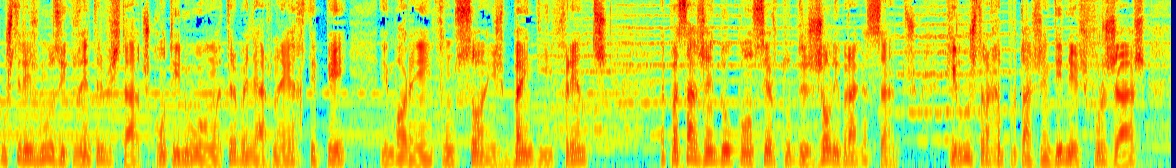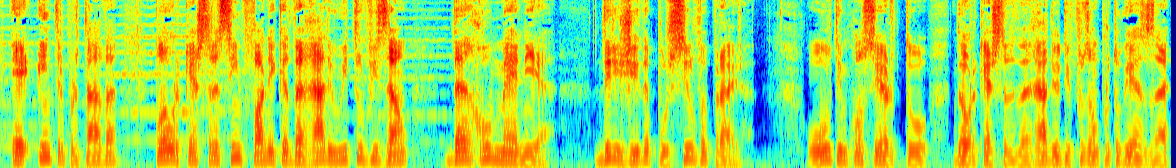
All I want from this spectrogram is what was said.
Os três músicos entrevistados continuam a trabalhar na RTP, embora em funções bem diferentes. A passagem do concerto de Jolie Braga Santos, que ilustra a reportagem de Inês Forjás, é interpretada pela Orquestra Sinfónica da Rádio e Televisão da Roménia, dirigida por Silva Pereira. O último concerto da Orquestra da Radiodifusão Portuguesa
